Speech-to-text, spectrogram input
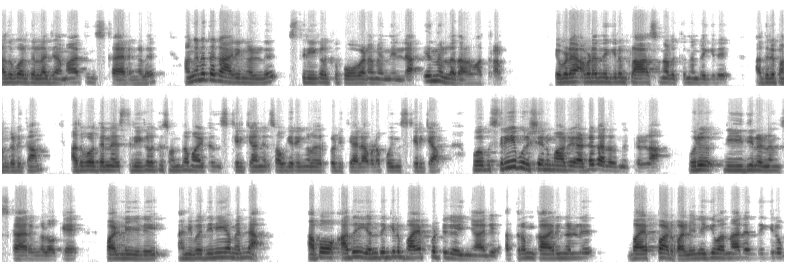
അതുപോലത്തുള്ള ജമാഅത്ത് നിസ്കാരങ്ങൾ അങ്ങനത്തെ കാര്യങ്ങളിൽ സ്ത്രീകൾക്ക് പോകണമെന്നില്ല എന്നുള്ളതാണ് മാത്രമാണ് ഇവിടെ അവിടെ എന്തെങ്കിലും ക്ലാസ് നടക്കുന്നുണ്ടെങ്കിൽ അതിൽ പങ്കെടുക്കാം. അതുപോലെ തന്നെ സ്ത്രീകൾക്ക് സ്വന്തമായിട്ട് നിസ്കരിക്കാൻ സൗകര്യങ്ങൾ ഏർപ്പെടുത്തിയാൽ അവിടെ പോയി നിസ്കരിക്കാം. സ്ത്രീ പുരുഷന്മാർ ഇടകലർന്നിട്ടുള്ള ഒരു രീതിയിലുള്ള നിസ്കാരങ്ങളൊക്കെ പള്ളിയിൽ അനുവദനീയമല്ല. അപ്പോൾ അത് എന്തെങ്കിലും ഭയപ്പെട്ട് കഴിഞ്ഞാൽ അത്തരം കാര്യങ്ങളിൽ ഭയപ്പാട്. പള്ളിയിലേക്ക് വന്നാൽ എന്തെങ്കിലും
